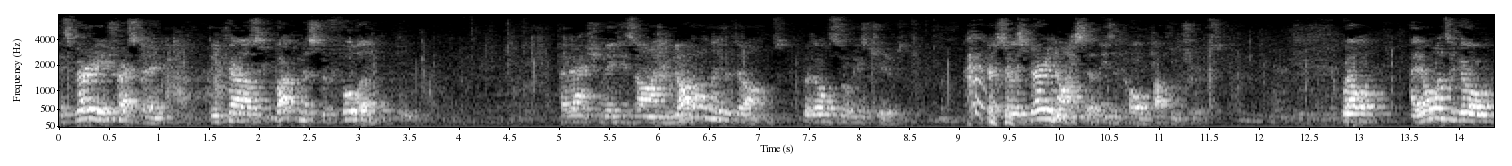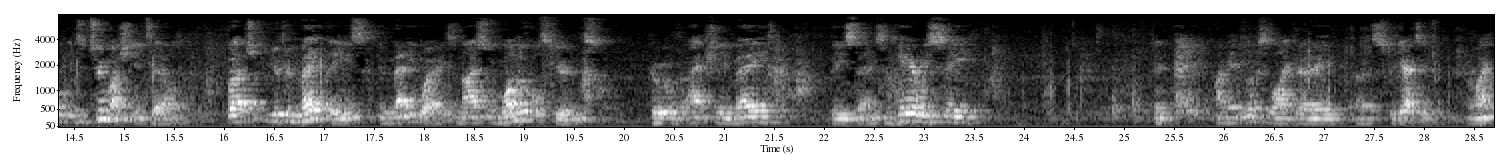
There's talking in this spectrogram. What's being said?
it's very interesting because Buckminster Fuller had actually designed not only the domes, but also these tubes. So it's very nice that these are called Bucky tubes. Well, I don't want to go into too much detail, but you can make these in many ways, nice and I have some wonderful students who have actually made these things. And here we see, it, I mean, it looks like a, a spaghetti, right?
